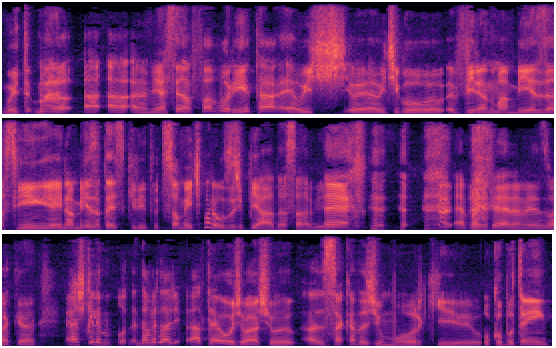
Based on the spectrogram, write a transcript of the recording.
Muito. Mano, a, a- a minha cena favorita é o, Ichi- é o Ichigo virando uma mesa assim, e aí na mesa tá escrito, somente para uso de piada, sabe? É. É bacana É mesmo. bacana. Eu acho que ele é, na verdade, até hoje eu acho as sacadas de humor que o Kubo tem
